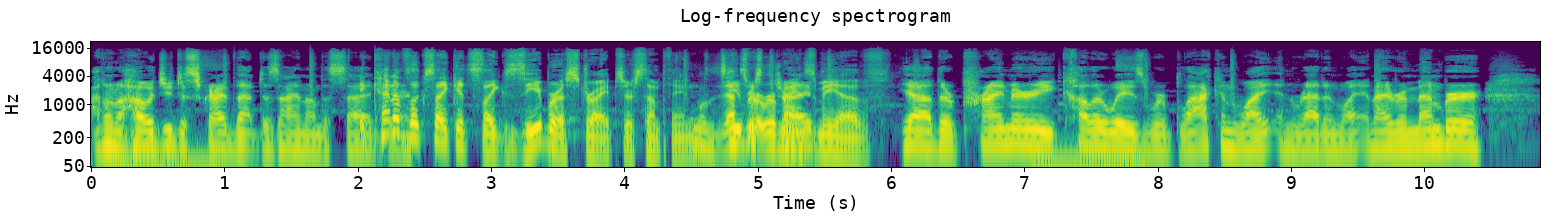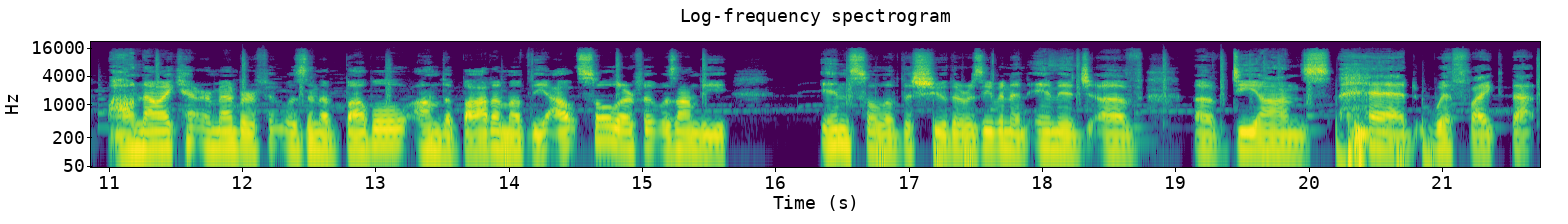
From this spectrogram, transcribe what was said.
I don't know how would you describe that design on the side. It kind there? of looks like it's like zebra stripes or something. Well, That's what it reminds me of. Yeah, their primary colorways were black and white and red and white. And I remember oh, now I can't remember if it was in a bubble on the bottom of the outsole or if it was on the insole of the shoe. There was even an image of of Deion's head with like that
